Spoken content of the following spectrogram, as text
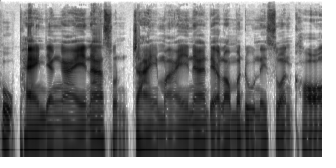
ถูกแพงยังไงน่าสนใจไหมนะเดี๋ยวเรามาดูในส่วนของ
